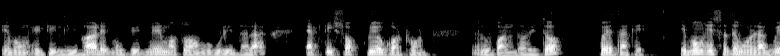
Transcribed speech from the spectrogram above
এবং এটি লিভার এবং কিডনির মতো অঙ্গগুলির দ্বারা একটি সক্রিয় গঠন রূপান্তরিত হয়ে থাকে এবং এর সাথে মনে রাখবে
